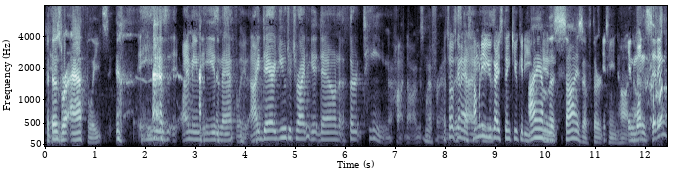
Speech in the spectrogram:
But those were athletes. He is. I mean, he is an athlete. I dare you to try to get down 13 hot dogs, my friend. That's what I was going to ask. How many of you guys think you could eat? I am in- the size of thirteen hot In dogs. one sitting,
